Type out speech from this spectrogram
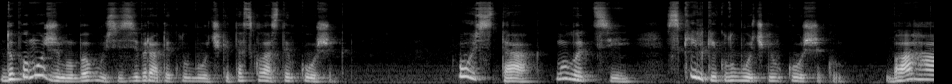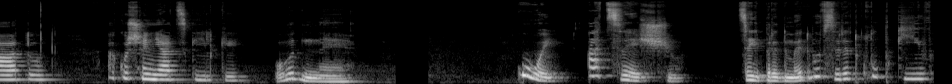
Допоможемо бабусі зібрати клубочки та скласти в кошик. Ось так, молодці. Скільки клубочків в кошику? Багато. А кошенят скільки? Одне. Ой, а це що? Цей предмет був серед клубків,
